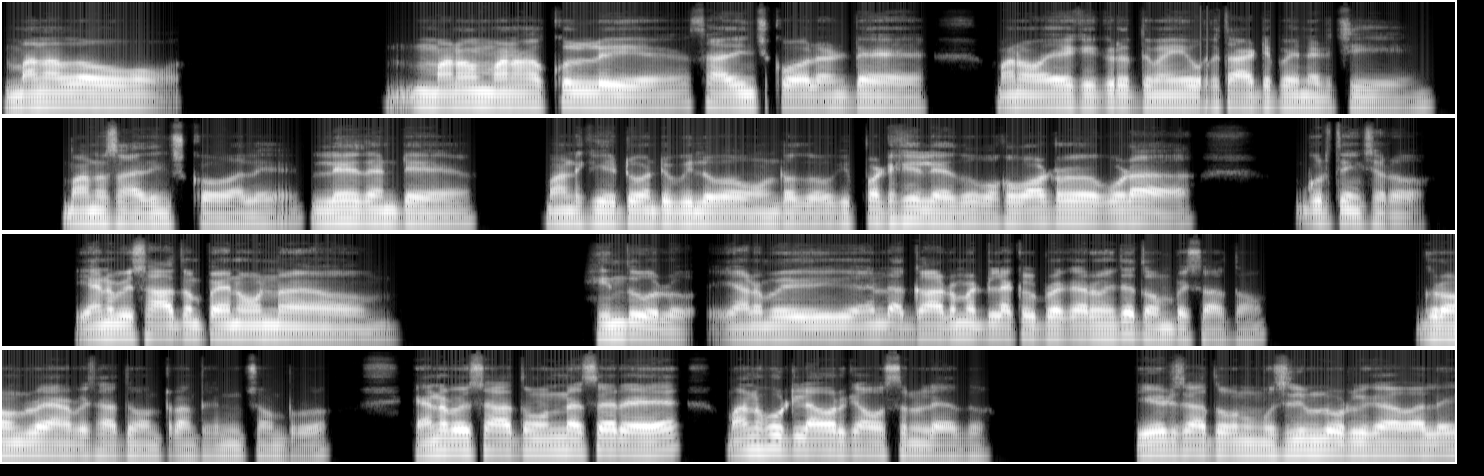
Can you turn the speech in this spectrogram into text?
మనలో మనం మన హక్కుల్ని సాధించుకోవాలంటే మనం ఏకీకృతమై ఒక తాటిపై నడిచి మనం సాధించుకోవాలి. లేదంటే మనకి ఎటువంటి విలువ ఉండదు. ఇప్పటికీ లేదు. ఒక ఓటర్ కూడా గుర్తించరు. ఎనభై శాతం పైన ఉన్న హిందువులు. ఎనభై గవర్నమెంట్ లెక్కల ప్రకారం అయితే తొంభై శాతం. గ్రౌండ్లో ఎనభై శాతం ఉంటారు అంతకు మించి ఉండరు. ఎనభై శాతం ఉన్నా సరే మన హోటల్ ఎవరికి అవసరం లేదు. ఏడు శాతం ముస్లింలు హోటల్ కావాలి.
